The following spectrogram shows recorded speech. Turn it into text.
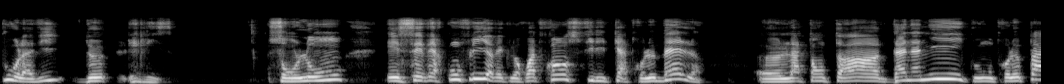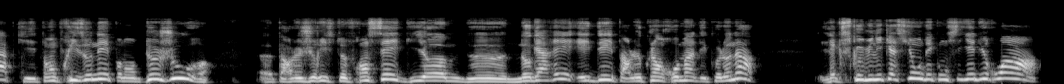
pour la vie de l'Église. Son long et sévère conflit avec le roi de France, Philippe IV le Bel, euh, l'attentat d'Anani contre le pape qui est emprisonné pendant deux jours euh, par le juriste français Guillaume de Nogaret, aidé par le clan romain des Colonna, l'excommunication des conseillers du roi,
